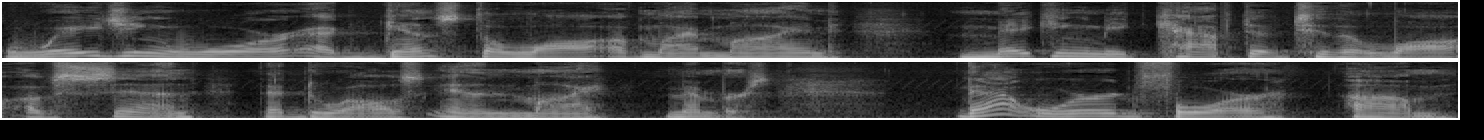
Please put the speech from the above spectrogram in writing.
Waging war against the law of my mind, making me captive to the law of sin that dwells in my members. That word for um,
